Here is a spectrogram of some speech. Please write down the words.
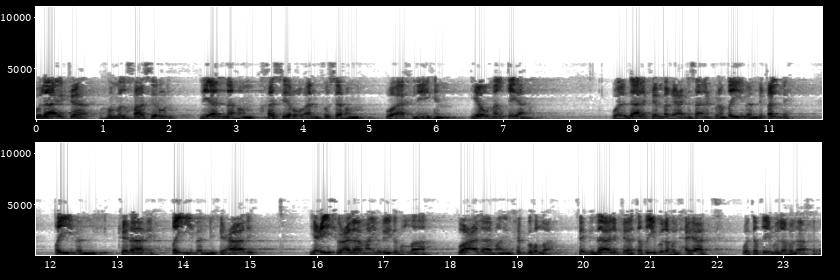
أولئك هم الخاسرون لأنهم خسروا أنفسهم وأهليهم يوم القيامة. ولذلك ينبغي على الإنسان أن يكون طيبا بقلبه طيبا بكلامه طيبا بفعاله يعيش على ما يريده الله وعلى ما يحبه الله. فبذلك تطيب له الحياة وتطيب له الآخرة.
